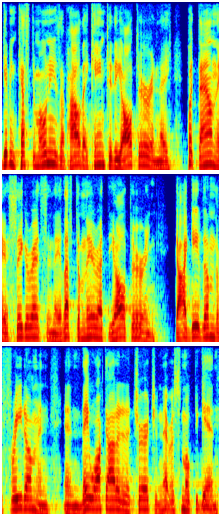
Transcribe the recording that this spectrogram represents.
giving testimonies of how they came to the altar and they put down their cigarettes and they left them there at the altar and God gave them the freedom and, and they walked out of the church and never smoked again.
